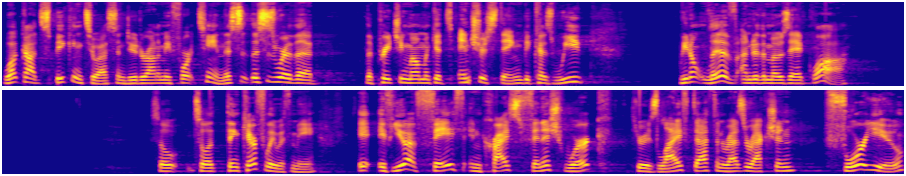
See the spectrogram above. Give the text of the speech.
what God's speaking to us in Deuteronomy 14. This is, this is where the, the preaching moment gets interesting because we, we don't live under the Mosaic law. So, so think carefully with me. If you have faith in Christ's finished work through his life, death, and resurrection for you,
